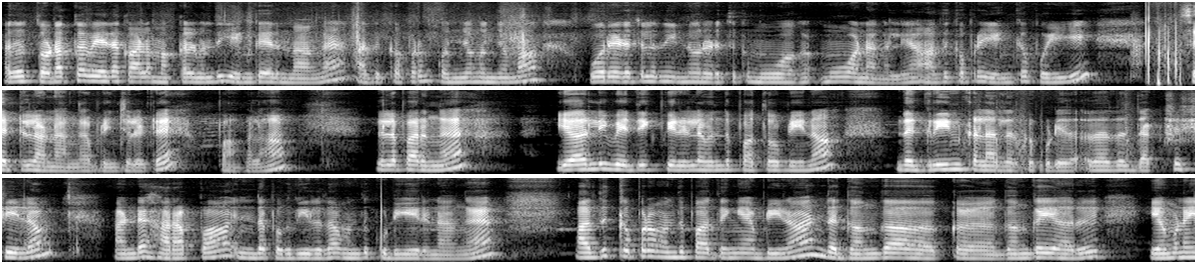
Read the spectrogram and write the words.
அதாவது தொடக்க வேத கால மக்கள் வந்து எங்கே இருந்தாங்க அதுக்கப்புறம் கொஞ்சம் கொஞ்சமாக ஒரு இடத்துலேருந்து இன்னொரு இடத்துக்கு மூவ் ஆக மூவ் ஆனாங்க இல்லையா? அதுக்கப்புறம் எங்கே போய் செட்டில் ஆனாங்க அப்படின்னு சொல்லிட்டு பார்க்கலாம். இதில் பாருங்கள் இயர்லி வேதிக் பீரியடில் வந்து பார்த்தோம் அப்படின்னா இந்த க்ரீன் கலரில் இருக்கக்கூடியது அதாவது தக்ஷசீலம் அண்டு ஹரப்பா இந்த பகுதியில் தான் வந்து குடியேறினாங்க. அதுக்கப்புறம் வந்து பார்த்தீங்க அப்படின்னா இந்த கங்கா க கங்கை ஆறு யமுனை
